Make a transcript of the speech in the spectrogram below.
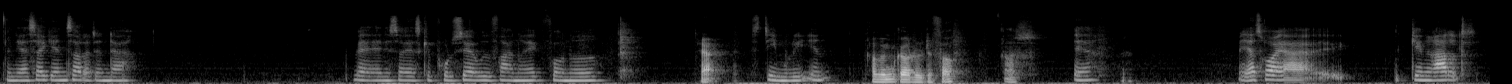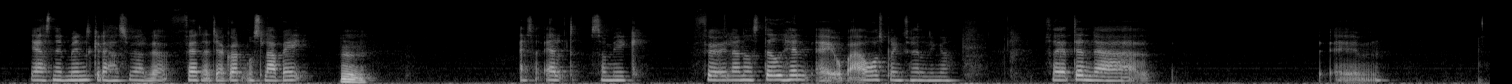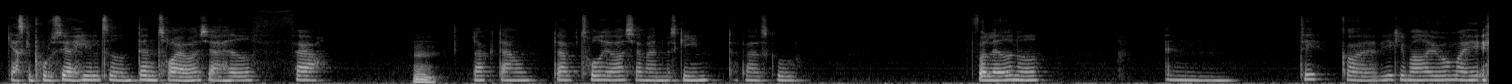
men ja, så igen, så er der den der, hvad er det så, jeg skal producere ud fra, når jeg ikke får noget Ja. Stimuli ind. Og hvem gør du det for? Også. Ja. Men jeg tror, jeg øh, generelt, jeg er sådan et menneske, der har svært ved at fatte, at jeg godt må slappe af. Mm. Altså alt, som ikke fører et eller andet sted hen, er jo bare overspringshandlinger. Så jeg, den der... Øh, jeg skal producere hele tiden, den tror jeg også, jeg havde før Mm. lockdown. Der troede jeg også, jeg var en maskine, der bare skulle få lavet noget. Øhm, det går jeg virkelig meget og øve mig i.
